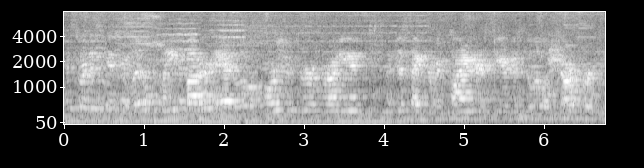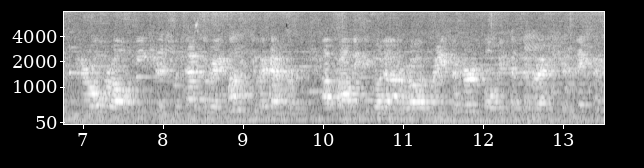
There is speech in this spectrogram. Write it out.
This one just gets a little plain about her head, a little coarser to her front end. I just like the refiners here, just a little sharper in her overall features, but that's a very muscular heifer. I'll probably could go down the road and raise a herd bull because of her extra thickness.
